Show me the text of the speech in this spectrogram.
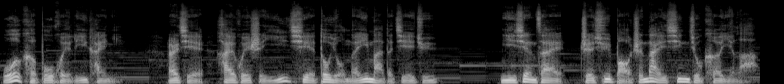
我可不会离开你，而且还会使一切都有美满的结局。你现在只需保持耐心就可以了。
